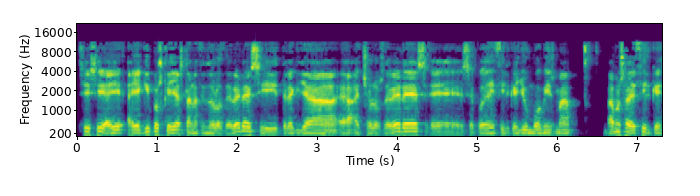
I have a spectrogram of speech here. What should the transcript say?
Sí, sí, hay, hay, equipos que ya están haciendo los deberes y Trek ya ha hecho los deberes. Eh, se puede decir que Jumbo misma, vamos a decir que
